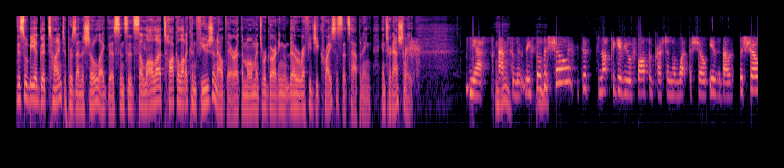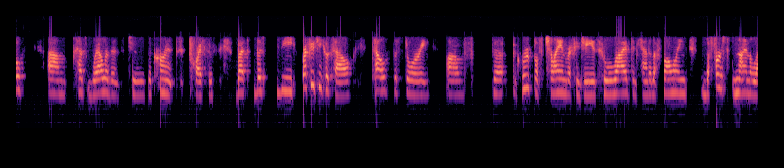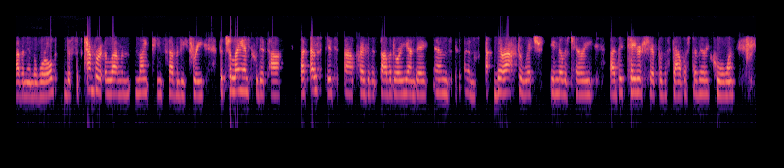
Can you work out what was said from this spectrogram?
This would be a good time to present a show like this since it's a lot of talk, a lot of confusion out there at the moment regarding the refugee crisis that's happening internationally. Yes, absolutely. So the show, just not to give you a false impression of what the show is about, the show um, has relevance to the current crisis, but the the refugee hotel tells the story of the group of Chilean refugees who arrived in Canada following the first 9/11 in the world, the September 11, 1973, the Chilean coup d'état that ousted uh, President Salvador Allende, and, and thereafter which a military uh, dictatorship was established, a very cool one.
